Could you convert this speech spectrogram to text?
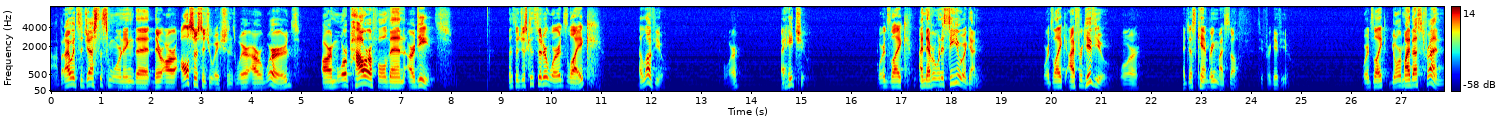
Uh, but I would suggest this morning that there are also situations where our words are more powerful than our deeds. And so just consider words like, I love you I hate you. Words like, I never want to see you again. Words like, I forgive you, or I just can't bring myself to forgive you. Words like, you're my best friend,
